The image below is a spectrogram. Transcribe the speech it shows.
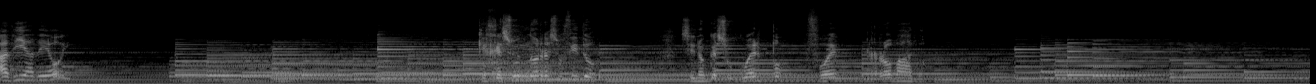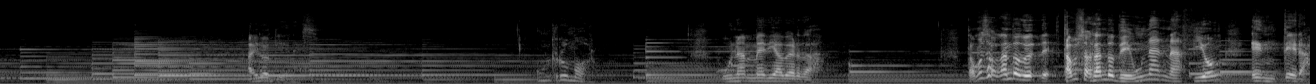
a día de hoy? Que Jesús no resucitó, sino que su cuerpo fue robado. Ahí lo tienes. Un rumor, una media verdad. Estamos hablando de, estamos hablando de una nación entera.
